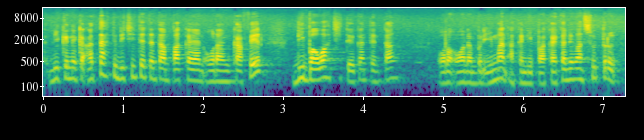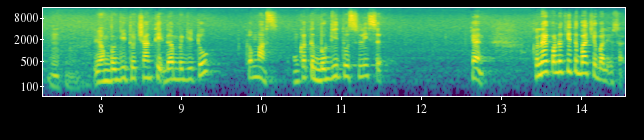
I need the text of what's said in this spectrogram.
tak? Di kena kat atas tu dicerita tentang pakaian orang kafir, di bawah ceritakan tentang orang-orang beriman akan dipakaikan dengan sutra. Mhm. Yang begitu cantik dan begitu kemas. Orang kata begitu selesa. Kan? Kalau kalau kita baca balik Ustaz.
